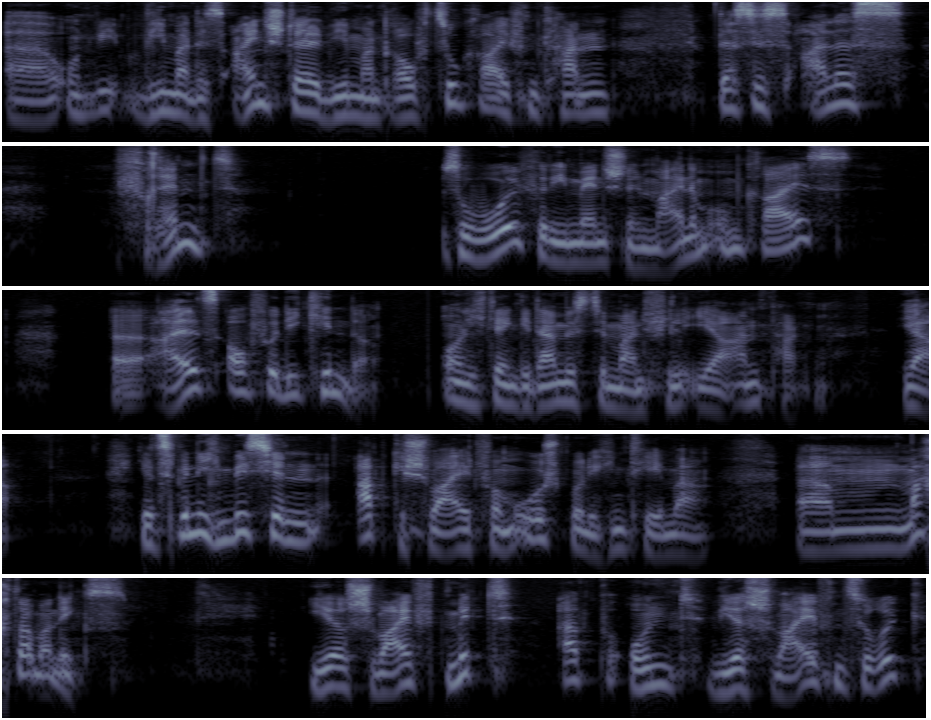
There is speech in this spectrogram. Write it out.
äh, und wie, wie man das einstellt, wie man darauf zugreifen kann. Das ist alles fremd, sowohl für die Menschen in meinem Umkreis äh, als auch für die Kinder. Und ich denke, da müsste man viel eher anpacken. Ja, jetzt bin ich ein bisschen abgeschweift vom ursprünglichen Thema. Ähm, macht aber nichts. Ihr schweift mit ab und wir schweifen zurück.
